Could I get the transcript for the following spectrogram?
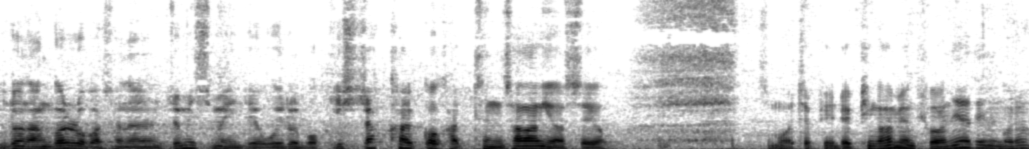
일어난 걸로 봐서는 좀 있으면 이제 오일을 먹기 시작할 것 같은 상황이었어요. 그래서 뭐 어차피 랩핑하면 교환해야 되는 거라.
